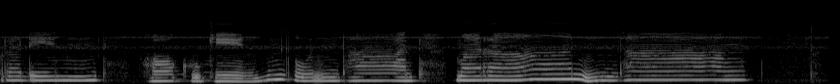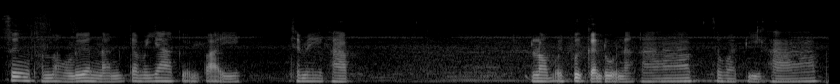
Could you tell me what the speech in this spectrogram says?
กระเด็น พอกูเข็นคนผ่านมาร้านทาง ซึ่งทำนองเลื่อนนั้นจะไม่ยากเกินไป ใช่ไหมครับ ลองไปฝึกกันดูนะครับ สวัสดีครับ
